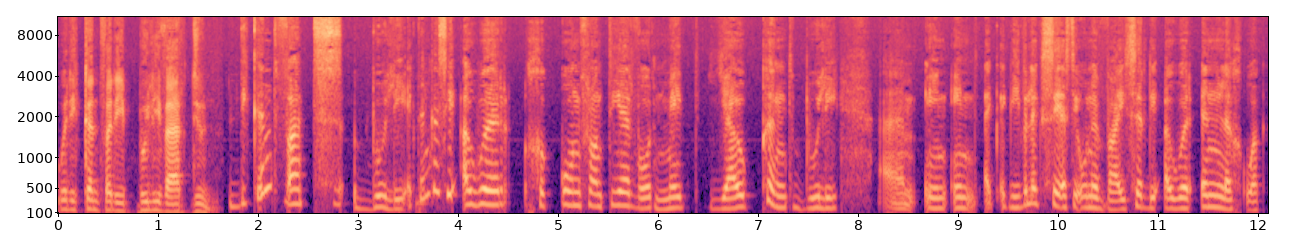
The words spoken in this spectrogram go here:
oor die kind wat die boelie werk doen. Die kind wat boelie, ek dink as die ouer gekonfronteer word met jou kind boelie, um, en en ek ek wil ek sê as die onderwyser die ouer inlig ook.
